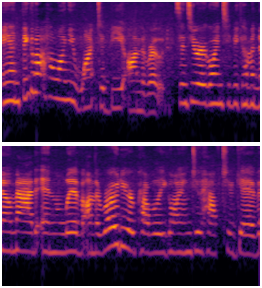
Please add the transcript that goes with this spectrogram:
and think about how long you want to be on the road. Since you are going to become a nomad and live on the road, you are probably going to have to give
